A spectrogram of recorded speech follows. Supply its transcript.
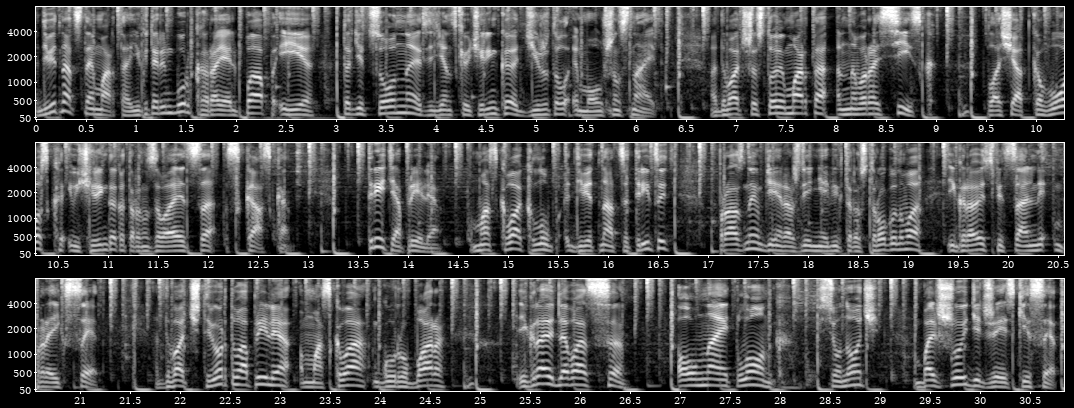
19 марта Екатеринбург, Рояль Паб и традиционная резидентская вечеринка Digital Emotions Night. 26 марта Новороссийск, площадка ВОСК и вечеринка, которая называется «Сказка». 3 апреля. Москва, клуб 19.30, празднуем день рождения Виктора Строганова, играют специальный брейк-сет. 24 апреля Москва, Гуру Бар. Играю для вас All Night Long, всю ночь, большой диджейский сет.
